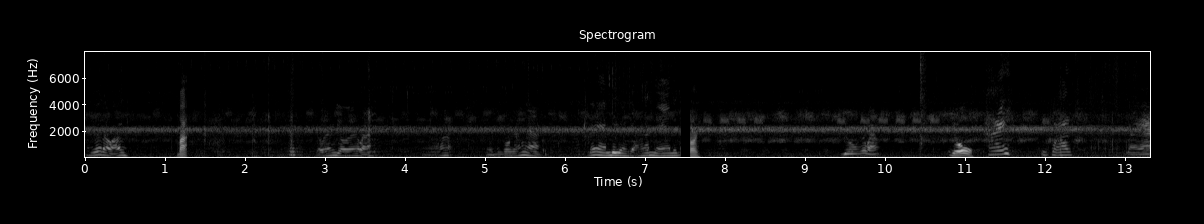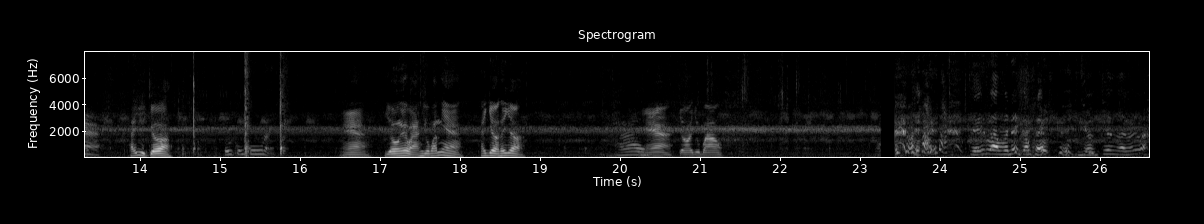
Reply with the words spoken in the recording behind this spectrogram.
Không biết đâu bạn. Ba. Vô nha các bạn. Đó rồi con gắn nha. Mấy em đi gần gần anh nè đi. Rồi. vô các bạn. Vô. Hay tuyệt vời. Nè. Thấy gì chưa? Tôi con cu này. Nè vô các bạn vô bánh nha. Thấy chưa thấy chưa? Wow. Nè cho vô bao. Chị là mình đi cà phê. Dược chân rồi mấy bạn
